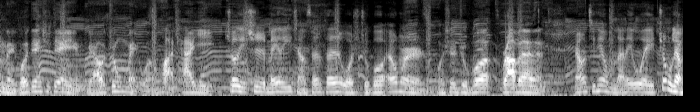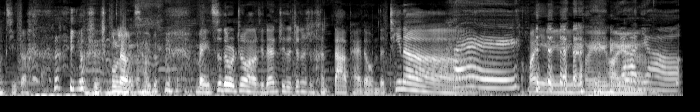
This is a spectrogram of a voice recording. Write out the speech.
美国电视电影，聊中美文化差异。这里是梅里讲三分，我是主播 Elmer，我是主播 Robin。然后今天我们来了一位重量级的，又是重量级的，每次都是重量级，但这次真的是很大牌的，我们的 Tina。嗨，欢迎欢迎欢迎！你好你好。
